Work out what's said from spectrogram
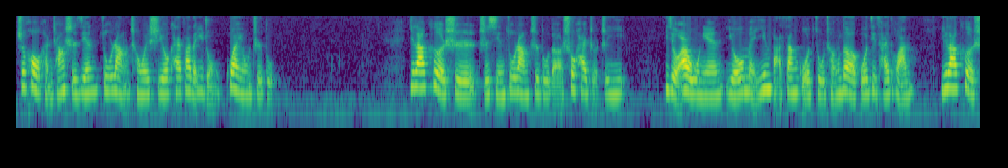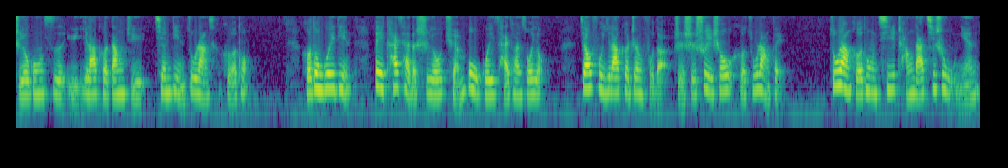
之后很长时间租让成为石油开发的一种惯用制度。伊拉克是执行租让制度的受害者之一。1925年，由美英法三国组成的国际财团伊拉克石油公司与伊拉克当局签订租让合同，合同规定被开采的石油全部归财团所有。交付伊拉克政府的只是税收和租让费，租让合同期长达七十五年，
